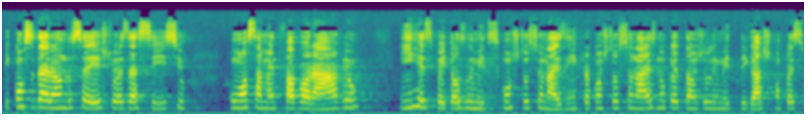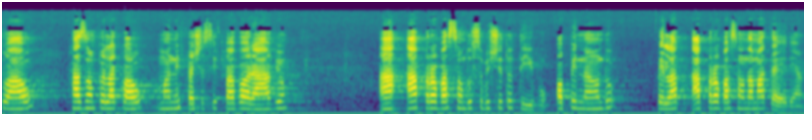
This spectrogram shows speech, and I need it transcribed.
e, considerando-se este o exercício com um orçamento favorável em respeito aos limites constitucionais e infraconstitucionais no que tange o limite de gasto com pessoal, razão pela qual manifesta-se favorável à aprovação do substitutivo, opinando pela aprovação da matéria.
